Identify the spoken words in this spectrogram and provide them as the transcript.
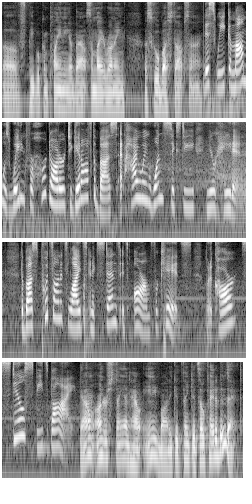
of people complaining about somebody running a school bus stop sign. This week, a mom was waiting for her daughter to get off the bus at Highway 160 near Hayden. The bus puts on its lights and extends its arm for kids, but a car still speeds by. I don't understand how anybody could think it's okay to do that.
